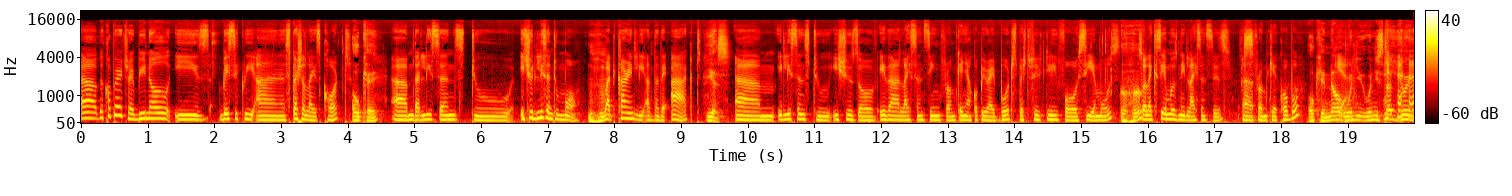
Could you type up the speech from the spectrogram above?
uh, the Copyright Tribunal is basically a specialized court Okay. um, that listens to. It should listen to more, but currently under the Act, Yes. um, it listens to issues of either licensing from Kenya Copyright Board, specifically for CMOs. So, like CMOs need licenses uh, from KECOBO. Okay, now Yeah. when you when you start doing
